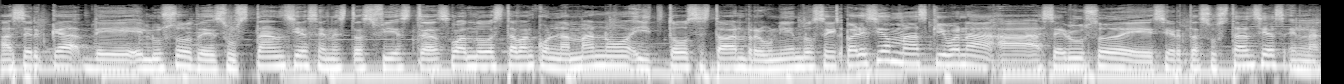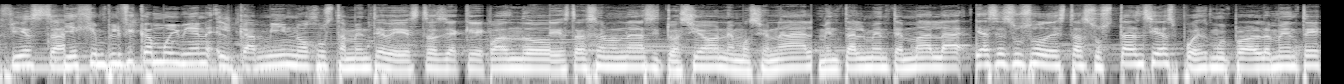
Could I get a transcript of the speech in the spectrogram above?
acerca del uso de sustancias en estas fiestas. Cuando estaban con la mano y todos estaban reuniéndose, parecía más que iban a, a hacer uso de ciertas sustancias en la fiesta y ejemplifica muy bien el camino justamente de estas, ya que cuando estás en una situación emocional, mentalmente mala y haces uso de estas sustancias, pues muy probablemente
